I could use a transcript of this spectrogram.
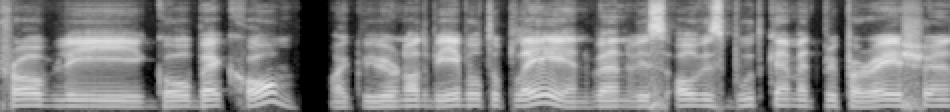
probably go back home. Like we will not be able to play, and when this all this bootcamp and preparation,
